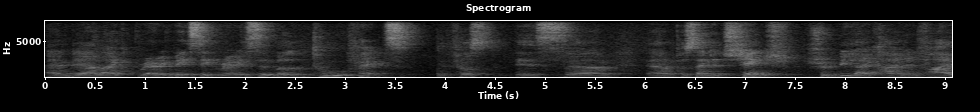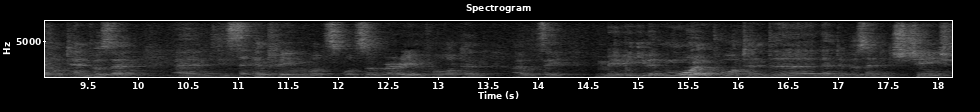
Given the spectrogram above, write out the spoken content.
And they are like very basic, very simple two facts. The first is um, uh, percentage change, should be like higher than 5 or 10%. And the second thing, what's also very important, I would say maybe even more important uh, than the percentage change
